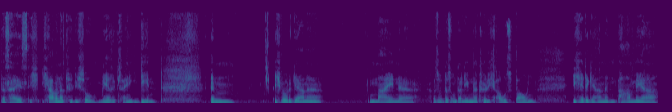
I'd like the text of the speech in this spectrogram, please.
das heißt, ich, ich habe natürlich so mehrere kleine Ideen. Ähm, ich würde gerne meine, also das Unternehmen natürlich ausbauen. Ich hätte gerne ein paar mehr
